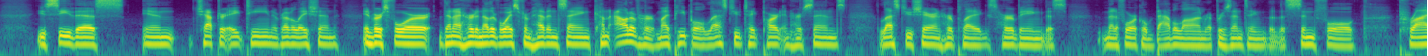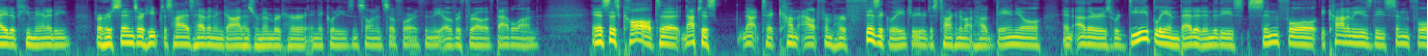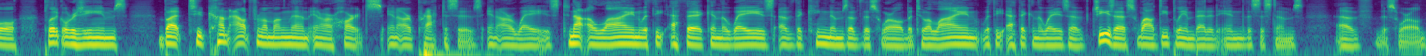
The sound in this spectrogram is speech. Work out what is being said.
you see this in chapter 18 of Revelation. In verse 4, then I heard another voice from heaven saying, Come out of her, my people, lest you take part in her sins, lest you share in her plagues, her being this metaphorical Babylon representing the, the sinful pride of humanity. For her sins are heaped as high as heaven, and God has remembered her iniquities, and so on and so forth, in the overthrow of Babylon. And it's this call to not just not to come out from her physically. Drew, you're just talking about how Daniel and others were deeply embedded into these sinful economies, these sinful political regimes, but to come out from among them in our hearts, in our practices, in our ways, to not align with the ethic and the ways of the kingdoms of this world, but to align with the ethic and the ways of Jesus while deeply embedded in the systems of this world.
